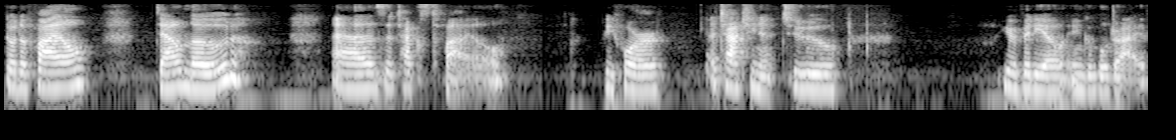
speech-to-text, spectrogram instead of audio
go to File, Download as a text file before attaching it to your video in Google Drive.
